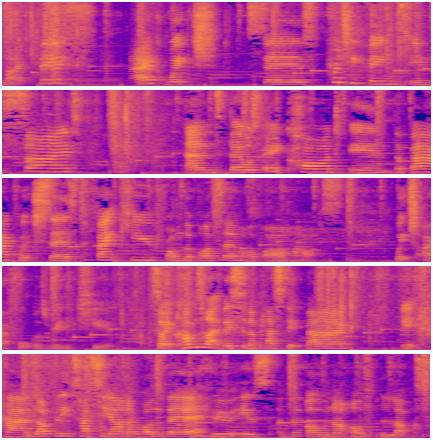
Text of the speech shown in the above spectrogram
like this, bag which says pretty things inside. And there was a card in the bag which says, thank you from the bottom of our hearts, which I thought was really cute. So it comes like this in a plastic bag. It had lovely Tatiana on there, who is the owner of Luxx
